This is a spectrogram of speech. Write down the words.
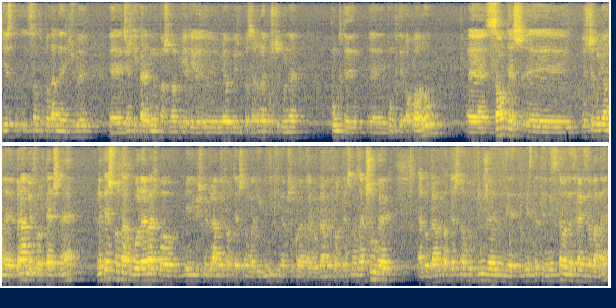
y, jest, są tu podane liczby e, ciężkich karabinów maszynowych, jakie y, miały być wyposażone poszczególne punkty, e, punkty oporu. E, Są też wyszczególnione bramy forteczne. No też można ubolewać, bo mielibyśmy bramę forteczną Łagiewniki na przykład, albo bramę forteczną Zakrzówek, albo bramę forteczną Podgórze. No nie, niestety nie zostały one zrealizowane.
